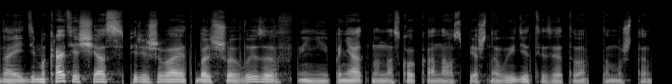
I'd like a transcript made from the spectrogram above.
Да, и демократия сейчас переживает большой вызов, и непонятно, насколько она успешно выйдет из этого, потому что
